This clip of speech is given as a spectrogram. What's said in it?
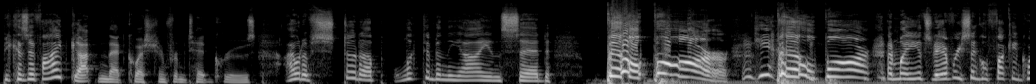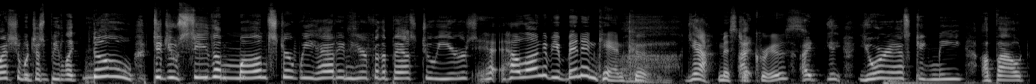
because if I'd gotten that question from Ted Cruz, I would have stood up, looked him in the eye, and said. Bill Barr! Yeah. Bill Barr! And my answer to every single fucking question would just be like, no! Did you see the monster we had in here for the past two years? How long have you been in Cancun? yeah. Mr. I, Cruz. I, you're asking me about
